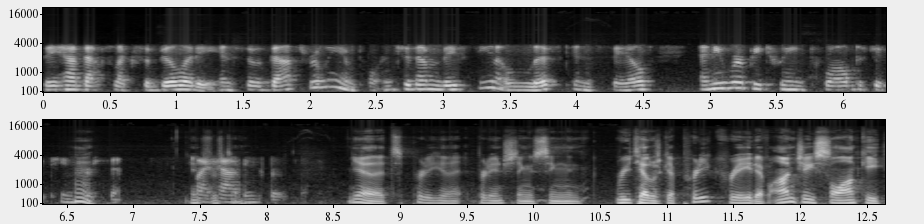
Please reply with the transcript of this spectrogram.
they have that flexibility. And so that's really important to them. They've seen a lift in sales anywhere between 12 to 15 hmm. percent by having curbside. Yeah, that's pretty uh, pretty interesting seeing retailers get pretty creative. Anjee Solanki,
